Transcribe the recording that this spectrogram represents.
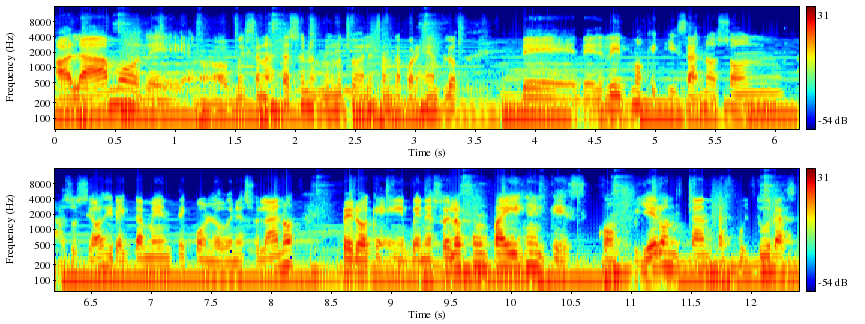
hablábamos de, mencionaste hace unos minutos, Alessandra, por ejemplo, de, de, ritmos que quizás no son asociados directamente con lo venezolano, pero que en Venezuela fue un país en el que confluyeron tantas culturas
